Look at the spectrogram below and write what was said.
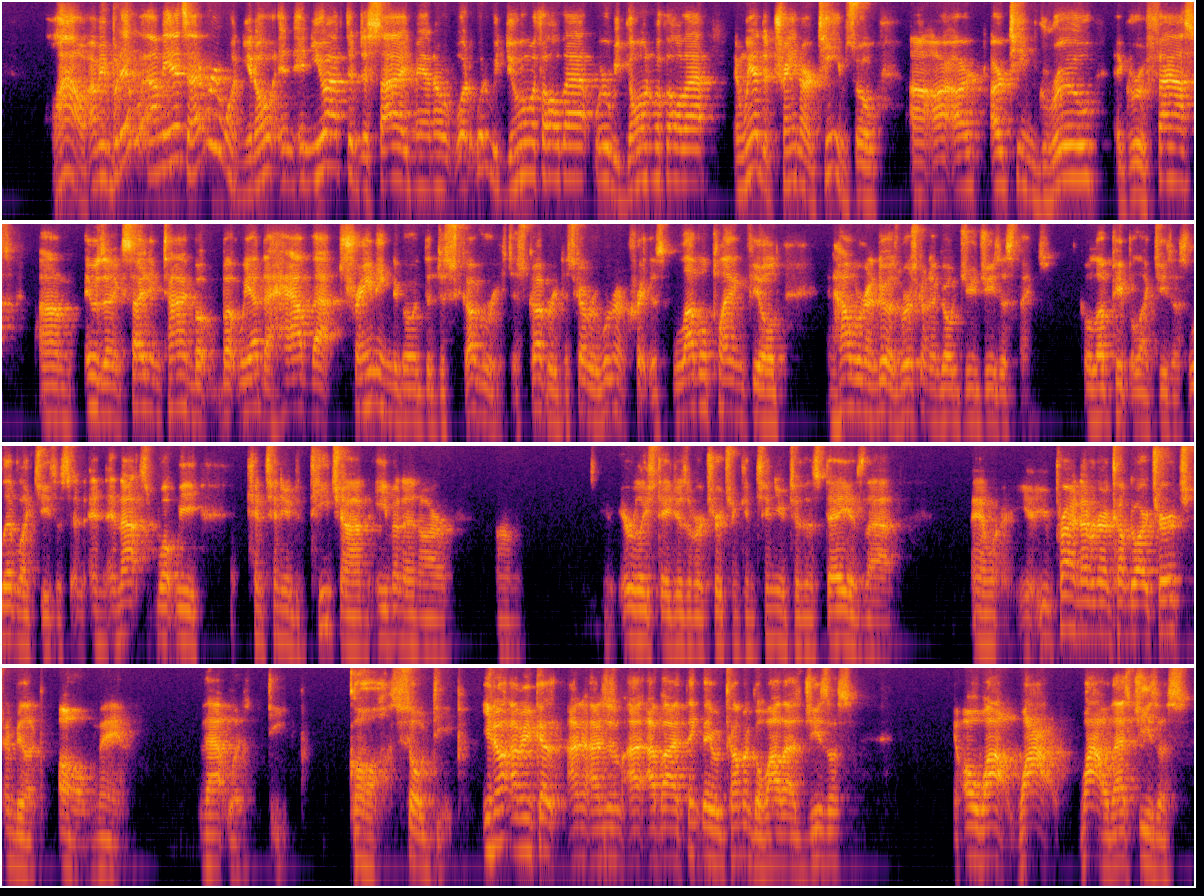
wow. I mean, but it, I mean, it's everyone, you know, and, and you have to decide, man, uh, what, what are we doing with all that? Where are we going with all that? And we had to train our team. So uh, our, our, our team grew, it grew fast. Um, it was an exciting time, but but we had to have that training to go to discovery, discovery, discovery. We're going to create this level playing field, and how we're going to do is we're just going to go do Jesus things, go love people like Jesus, live like Jesus, and and and that's what we continue to teach on, even in our um, early stages of our church and continue to this day is that, and you're probably never going to come to our church and be like, oh man, that was deep. Oh, so deep. You know, I mean, because I, I, just, I, I think they would come and go, wow, that's Jesus. Oh, wow, wow, wow, that's Jesus.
